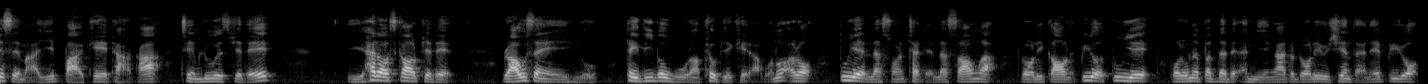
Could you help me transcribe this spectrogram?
ဖြစ်စဉ်မှာအရေးပါခဲ့တာက Tim Lewis ဖြစ်တယ်ဒီ head of scout ဖြစ်တဲ့ Raul Sanyi လို့ထိပ်သီးပုဂ္ဂိုလ်တော့ဖြုတ်ပစ်ခဲ့တာပေါ့နော်အဲ့တော့သူ့ရဲ့လက်စွမ်းထက်တယ်လက်ဆောင်ကတော်တော်လေးကောင်းတယ်ပြီးတော့သူ့ရဲ့ဘောလုံးနဲ့ပတ်သက်တဲ့အမြင်ကတော်တော်လေးကိုရှင်းတန်တယ်ပြီးတော့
